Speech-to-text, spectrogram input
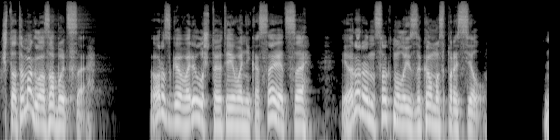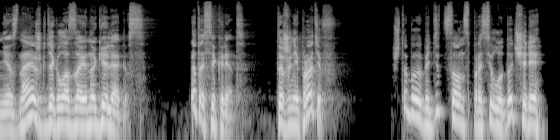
Что-то могло забыться». Орс говорил, что это его не касается, и Роран сокнул языком и спросил. «Не знаешь, где глаза и ноги Ляпис?» «Это секрет. Ты же не против?» Чтобы убедиться, он спросил у дочери,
